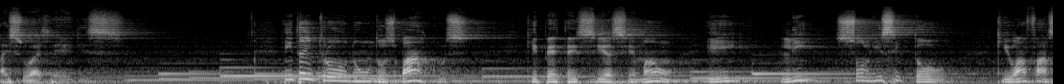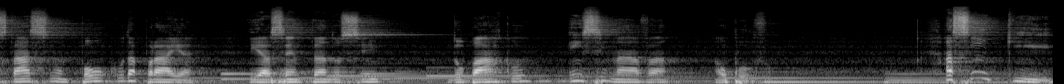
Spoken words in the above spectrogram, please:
as suas redes. Então entrou num dos barcos que pertencia a Simão e lhe solicitou que o afastasse um pouco da praia e assentando-se do barco, ensinava ao povo. Assim que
